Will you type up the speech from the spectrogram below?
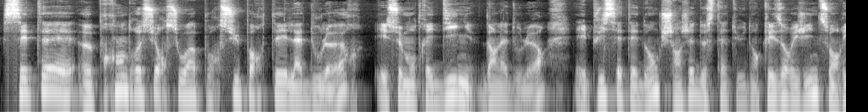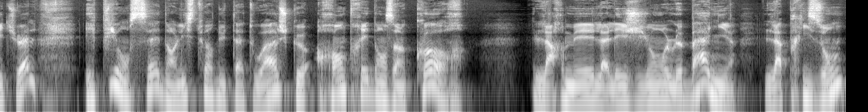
C'était euh, prendre sur soi pour supporter la douleur et se montrer digne dans la douleur. Et puis, c'était donc changer de statut. Donc, les origines sont rituelles. Et puis, on sait dans l'histoire du tatouage que rentrer dans un corps l'armée, la légion, le bagne, la prison,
